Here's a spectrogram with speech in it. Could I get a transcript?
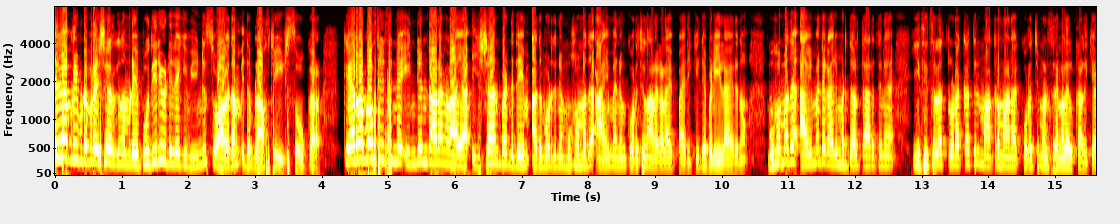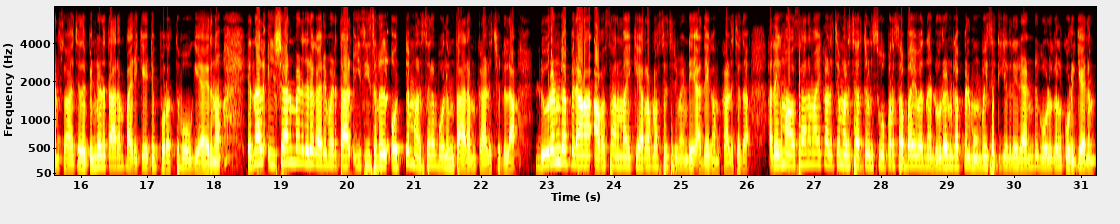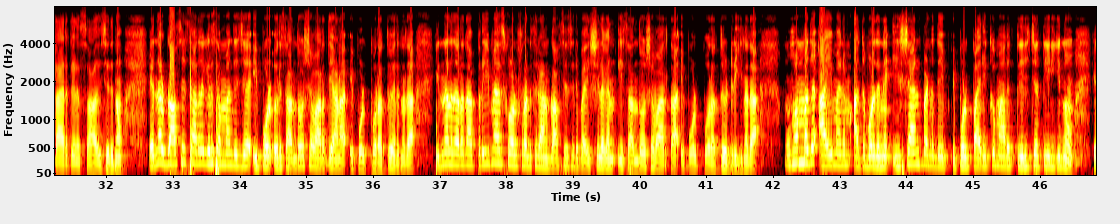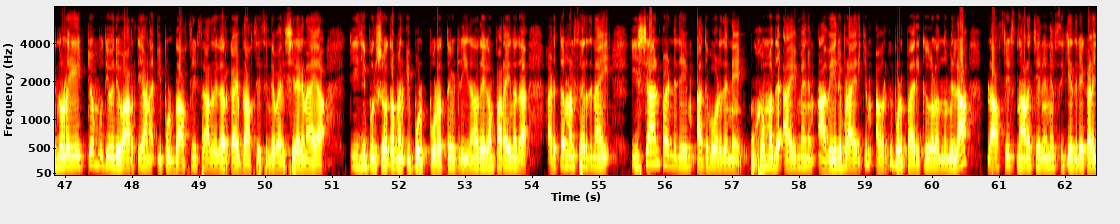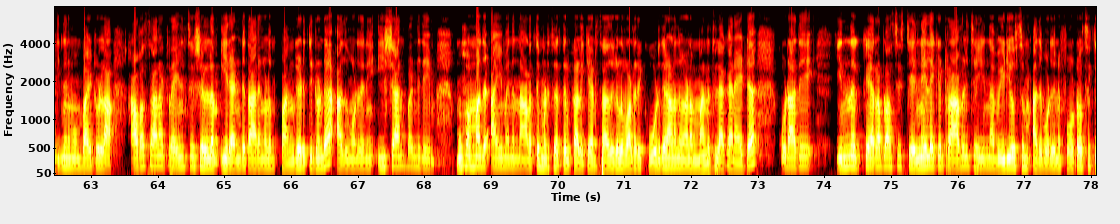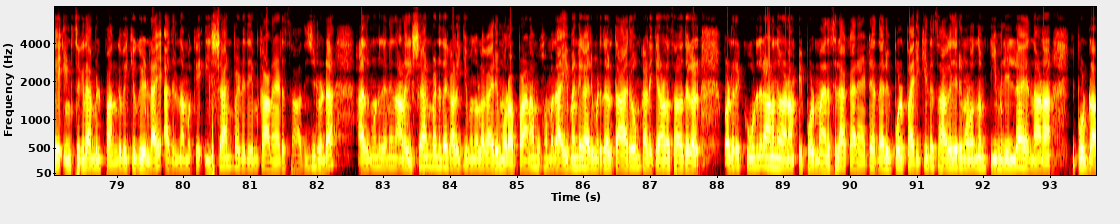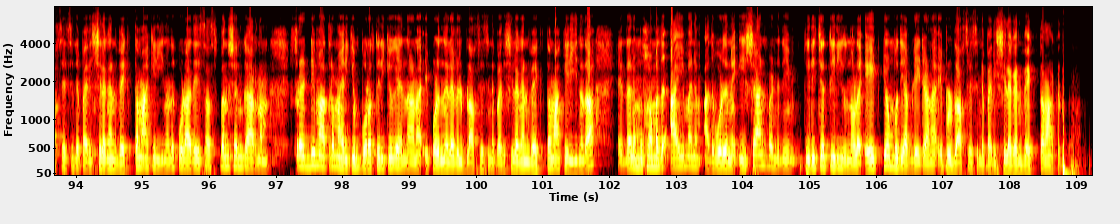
എല്ലാ പ്രിയപ്പെട്ട പ്രേക്ഷകർക്കും നമ്മുടെ പുതിയൊരു വീഡിയോയിലേക്ക് വീണ്ടും സ്വാഗതം. ഇത് ബ്ലാസ്റ്റേഴ്സ് സോക്കർ കേരള ബ്ലാസ്റ്റേഴ്സിന്റെ ഇന്ത്യൻ താരങ്ങളായ ഇഷാൻ പണ്ഡിതയും അതുപോലെ തന്നെ മുഹമ്മദ് ഐമനും കുറച്ച് നാളുകളായി പരിക്കിന്റെ പിടിയിലായിരുന്നു. മുഹമ്മദ് ഐമന്റെ കാര്യമെടുത്താൽ താരത്തിന് ഈ സീസണിലെ തുടക്കത്തിൽ മാത്രമാണ് കുറച്ച് മത്സരങ്ങളിൽ കളിക്കാൻ സാധിച്ചത്. പിന്നീട് താരം പരിക്കേറ്റ് പുറത്തു പോവുകയായിരുന്നു. എന്നാൽ ഇഷാൻ പണ്ഡിതയുടെ കാര്യമെടുത്താൽ ഈ സീസണിൽ ഒറ്റ മത്സരം പോലും താരം കളിച്ചിട്ടില്ല. ഡ്യൂറൻ കപ്പിലാണ് അവസാനമായി കേരള ബ്ലാസ്റ്റേഴ്സിന് വേണ്ടി അദ്ദേഹം കളിച്ചത്. അദ്ദേഹം അവസാനമായി കളിച്ച മത്സരത്തിൽ സൂപ്പർ സബായി വന്ന ഡ്യൂറൻ കപ്പിൽ മുംബൈ സിറ്റിക്കെതിരെ രണ്ട് ഗോളുകൾ കുറിക്കാനും താരത്തിന് സാധിച്ചിരുന്നു. എന്നാൽ ബ്ലാസ്റ്റേഴ്സ് ആരാധകരെ സംബന്ധിച്ച് ഇപ്പോൾ ഒരു സന്തോഷ വാർത്തയാണ് ഇപ്പോൾ പുറത്തു വരുന്നത്. ഇന്നലെ നടന്ന പ്രീ മാച്ച് കോൺഫറൻസിലാണ് ബ്ലാസ്റ്റേഴ്സിന്റെ പരിശീലകൻ ഈ സന്തോഷ വാർത്ത ഇപ്പോൾ പുറത്തുവിട്ടിരിക്കുന്നത് മുഹമ്മദ് ഐമനും അതുപോലെ തന്നെ ഇഷാൻ പണ്ഡിതയും ഇപ്പോൾ പരിക്കുമാറി തിരിച്ചെത്തിയിരിക്കുന്നു എന്നുള്ള ഏറ്റവും പുതിയ ഒരു വാർത്തയാണ് ഇപ്പോൾ ബ്ലാസ്റ്റേഴ്സ് ആരാധകർക്കായി ബ്ലാസ്റ്റേഴ്സിന്റെ പരിശീലകനായ ടി ജി പുരുഷോത്തമൻ ഇപ്പോൾ പുറത്തുവിട്ടിരിക്കുന്നത് അദ്ദേഹം പറയുന്നത് അടുത്ത മത്സരത്തിനായി ഇഷാൻ പണ്ഡിതയും അതുപോലെ തന്നെ മുഹമ്മദ് ഐമനും അവൈലബിൾ ആയിരിക്കും. അവർക്കിപ്പോൾ പരിക്കുകളൊന്നുമില്ല. ബ്ലാസ്റ്റേഴ്സ് നാളെ ചെന്നൈയിൻ എഫ് സിക്കെതിരെ കളിക്കുന്നതിന് മുമ്പായിട്ടുള്ള അവസാന ട്രെയിനിങ് സെഷനിലും ഈ രണ്ട് താരങ്ങളും പങ്കെടുത്തിട്ടുണ്ട്. അതുകൊണ്ട് തന്നെ ഇഷാൻ പണ്ഡിതയും മുഹമ്മദ് ഐമനും നാളത്തെ മത്സരത്തിൽ കളിക്കാൻ സാധ്യതകൾ വളരെ കൂടുതലാണെന്ന് വേണം മനസ്സിലാക്കാനായിട്ട്. കൂടാതെ ഇന്ന് കേരള ബ്ലാസ്റ്റേഴ്സ് ചെന്നൈയിലേക്ക് ട്രാവൽ ചെയ്യുന്ന വീഡിയോസും അതുപോലെ തന്നെ ഫോട്ടോസൊക്കെ ഇൻസ്റ്റഗ്രാമിൽ പങ്കുവയ്ക്കുകയുണ്ടായി അതിൽ നമുക്ക് ഇഷാൻ പണ്ഡിതയും കാണാനായിട്ട് സാധിച്ചിട്ടുണ്ട്. അതുകൊണ്ട് തന്നെ നാളെ ഇഷാൻ പണ്ഡിത കളിക്കുമെന്നുള്ള കാര്യം ഉറപ്പാണ്. മുഹമ്മദ് ഐബന്റെ കാര്യമെടുത്താൽ താരവും കളിക്കാനുള്ള സാധ്യതകൾ വളരെ കൂടുതലാണെന്ന് വേണം ഇപ്പോൾ മനസ്സിലാക്കാനായിട്ട്. എന്നാലും ഇപ്പോൾ പരിക്കിന്റെ സാഹചര്യങ്ങളൊന്നും ടീമിലില്ല എന്നാണ് ഇപ്പോൾ ബ്ലാസ്റ്റേഴ്സിന്റെ പരിശീലകൻ വ്യക്തമാക്കിയിരിക്കുന്നത്. കൂടാതെ സസ്പെൻഷൻ കാരണം ഫ്രെഡി മാത്രമായിരിക്കും പുറത്തിരിക്കുക എന്നാണ് ഇപ്പോൾ നിലവിൽ ബ്ലാസ്റ്റേഴ്സിന്റെ പരിശീലകൻ വ്യക്തമാക്കിയിരിക്കുന്നത്. എന്നാലും മുഹമ്മദ് ഐമനും അതുപോലെ തന്നെ ഇഷാൻ പണ്ഡിതയും തിരിച്ചെത്തിയിരിക്കുന്നുള്ള ഏറ്റവും പുതിയ അപ്ഡേറ്റ് ആണ് ഇപ്പോൾ ബ്ലാസ്റ്റേഴ്സിന്റെ പരിശീലകൻ വ്യക്തമാക്കുന്നത്.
